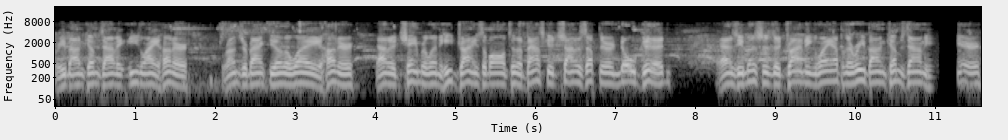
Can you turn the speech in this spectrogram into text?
Rebound comes down to Eli Hunter. Runs her back the other way. Hunter down to Chamberlain. He drives the ball to the basket. Shot is up there, no good. As he misses the driving layup, and the rebound comes down here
